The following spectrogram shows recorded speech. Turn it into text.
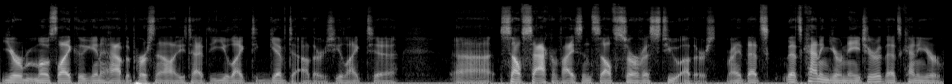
you're most likely going to have the personality type that you like to give to others. You like to uh, self-sacrifice and self-service to others, right? That's that's kind of your nature. That's kind of your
